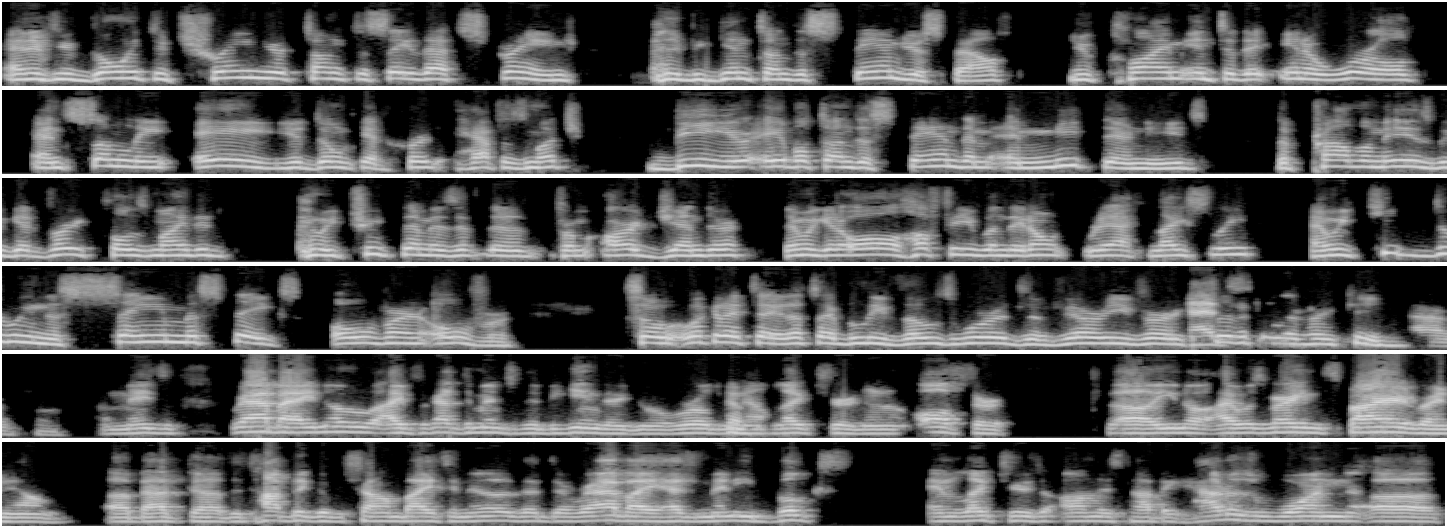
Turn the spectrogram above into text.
And if you're going to train your tongue to say that's strange and you begin to understand your spouse, you climb into the inner world and suddenly A, you don't get hurt half as much. B, you're able to understand them and meet their needs. The problem is we get very close minded and we treat them as if they're from our gender. Then we get all huffy when they don't react nicely. And we keep doing the same mistakes over and over. So what can I tell you? That's, I believe those words are very, very That's- critical and very key. Powerful. Amazing. Rabbi, I know I forgot to mention at the beginning that you're a world renowned lecturer and an author. Uh, you know, I was very inspired right now about uh, the topic of Shalom Bayis. And I know that the rabbi has many books and lectures on this topic. How does one uh,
